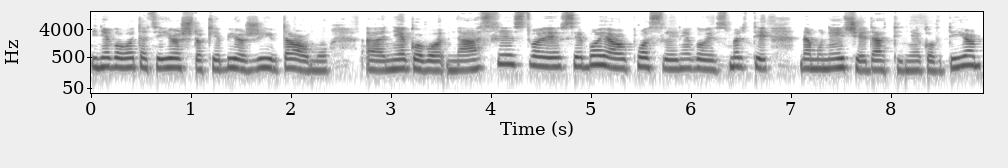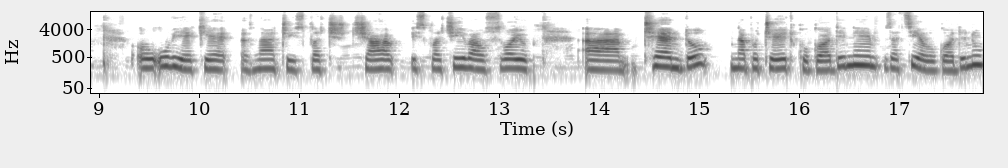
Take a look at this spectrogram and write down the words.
i njegov otac je još dok je bio živ dao mu a, njegovo nasljedstvo jer se bojao poslije njegove smrti da mu neće dati njegov dio uvijek je znači isplaćivao svoju a, čendu na početku godine, za cijelu godinu.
